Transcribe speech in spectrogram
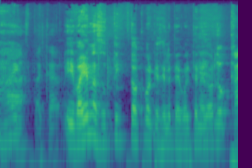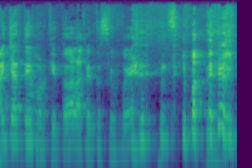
Ay. Hasta acá. Y vayan a su TikTok porque se le pegó el tenedor. No, cállate porque toda la gente se fue encima de mí.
